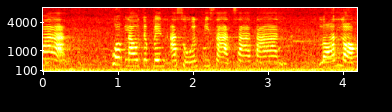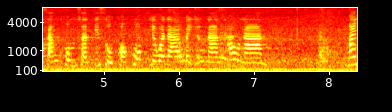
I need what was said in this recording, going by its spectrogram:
ว่า พวกเราจะเป็นอสูรปีศาจซาตานหลอนหลอกสังคมสันติสุขของพวกเทวดาไปอีกนานเท่านาน ไม่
